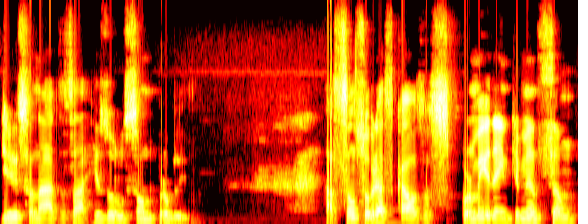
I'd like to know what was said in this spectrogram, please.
direcionadas à resolução do problema. Ação sobre as causas. Por meio da intervenção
